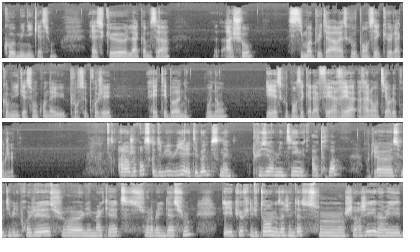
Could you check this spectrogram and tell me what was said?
communication. Est-ce que là, comme ça, à chaud, six mois plus tard, est-ce que vous pensez que la communication qu'on a eue pour ce projet a été bonne ou non? Et est-ce que vous pensez qu'elle a fait ralentir le projet? Alors je pense qu'au début, oui, elle était bonne parce qu'on a plusieurs meetings à trois. Euh, sur le début du projet, sur euh, les maquettes, sur la validation. Et puis au fil du temps, nos agendas se sont chargés. On avait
